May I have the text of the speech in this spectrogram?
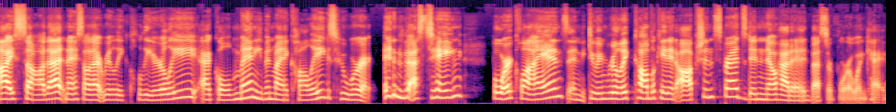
I saw that and I saw that really clearly at Goldman. Even my colleagues who were investing for clients and doing really complicated option spreads didn't know how to invest their 401k.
